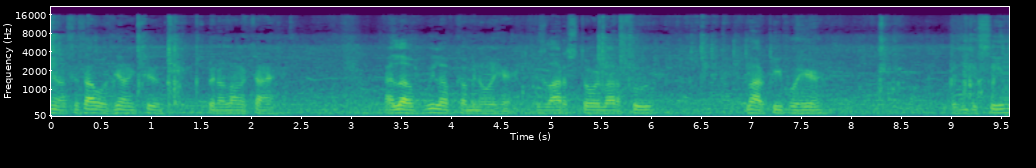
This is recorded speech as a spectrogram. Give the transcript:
you know, since I was young too. It's been a long time. I love. We love coming over here. There's a lot of stores, a lot of food, a lot of people here. As you can see,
